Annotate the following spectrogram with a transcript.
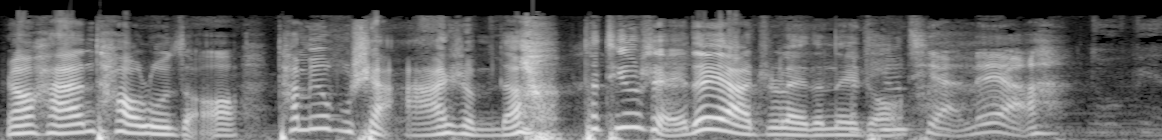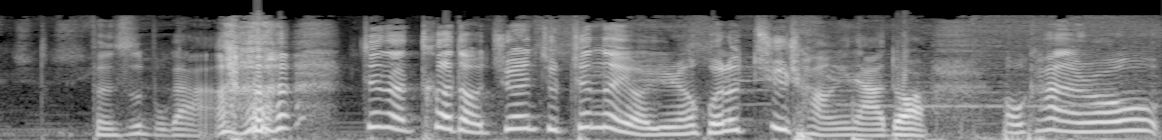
然后还按套路走，他们又不傻什么的，他听谁的呀之类的那种？听钱的呀？粉丝不干，真的特逗，居然就真的有一人回了巨长一大段，我看的时候。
